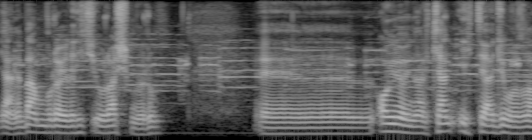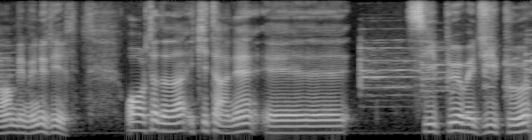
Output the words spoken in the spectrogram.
Yani ben burayla hiç uğraşmıyorum. Ee, oyun oynarken ihtiyacım olan bir menü değil. Ortada da iki tane e, CPU ve GPU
